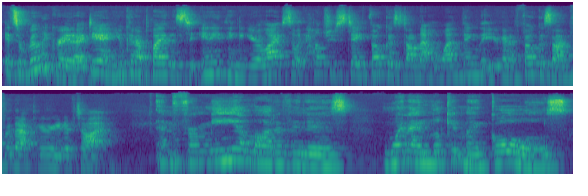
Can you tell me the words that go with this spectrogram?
It's a really great idea and you can apply this to anything in your life so it helps you stay focused on that one thing that you're going to focus on for that period of time. And for me, a lot of it is when I look at my goals,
